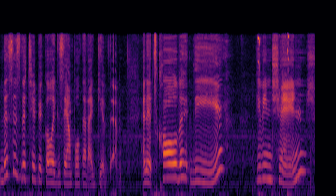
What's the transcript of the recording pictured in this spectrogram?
This is the typical example that I give them. And it's called the giving change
